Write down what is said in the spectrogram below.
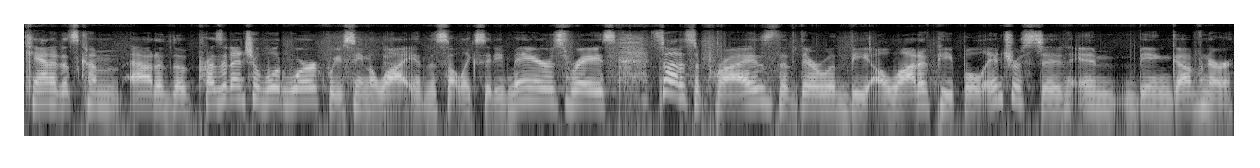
candidates come out of the presidential woodwork. We've seen a lot in the Salt Lake City mayor's race. It's not a surprise that there would be a lot of people interested in being governor.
